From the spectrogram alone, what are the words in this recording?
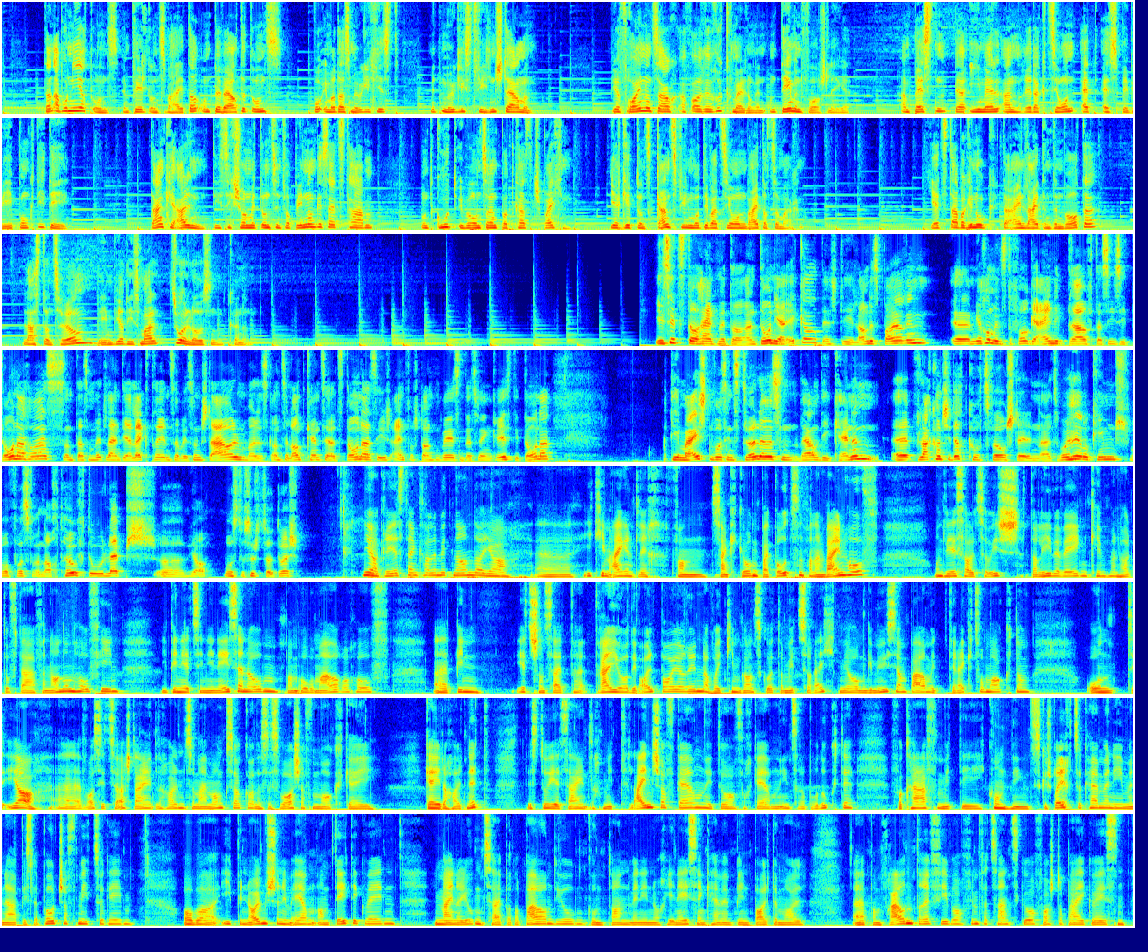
dann abonniert uns, empfehlt uns weiter und bewertet uns wo immer das möglich ist, mit möglichst vielen Sternen. Wir freuen uns auch auf eure Rückmeldungen und Themenvorschläge. Am besten per E-Mail an redaktion.sbb.id. Danke allen, die sich schon mit uns in Verbindung gesetzt haben und gut über unseren Podcast sprechen. Ihr gebt uns ganz viel Motivation weiterzumachen. Jetzt aber genug der einleitenden Worte. Lasst uns hören, wem wir diesmal zulosen können. Ich sitze da heute mit der Antonia Ecker, das ist die Landesbäuerin. Äh, wir haben uns davor geeinigt darauf, dass ich sie Dona heiße und dass wir nicht allein Dialekt reden, so wie sonst auch, weil das ganze Land kennt sie als Dona. Sie ist einverstanden gewesen, deswegen grüßt die Dona. Die meisten, die es ins Zuhören werden die kennen. Äh, vielleicht kannst du dir das kurz vorstellen, also woher du kommst, wo, was für Nachthof du lebst, äh, ja, was du sonst so tust. Ja, grüß euch alle miteinander. Ja, äh, ich komme eigentlich von St. Georgen bei Bozen, von einem Weinhof. Und wie es halt so ist, der Liebe wegen kommt man halt oft auch auf einen anderen Hof hin. Ich bin jetzt in Inesen oben, beim Obermaurerhof. Äh, bin jetzt schon seit drei Jahren die Altbäuerin, aber ich komme ganz gut damit zurecht. Wir haben Gemüseanbau mit Direktvermarktung. Und ja, äh, was ich zuerst eigentlich allem zu meinem Mann gesagt habe, dass es wasch auf den Markt gehe, geht halt nicht. Das tue ich jetzt eigentlich mit Leidenschaft gern. Ich tue einfach gern unsere Produkte verkaufen, mit den Kunden ins Gespräch zu kommen, ihnen auch ein bisschen Botschaft mitzugeben. Aber ich bin allem schon im Ehrenamt tätig gewesen. In meiner Jugendzeit bei der Bauernjugend und dann, wenn ich nach Chinesien gekommen bin, bald einmal äh, beim Frauentreff über 25 Jahre fast dabei gewesen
